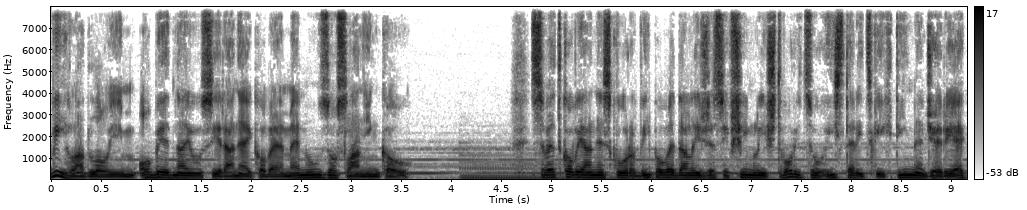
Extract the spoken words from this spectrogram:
Vyhľadlo im, objednajú si raňajkové menu so slaninkou. Svetkovia neskôr vypovedali, že si všimli štvoricu hysterických tínedžeriek,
